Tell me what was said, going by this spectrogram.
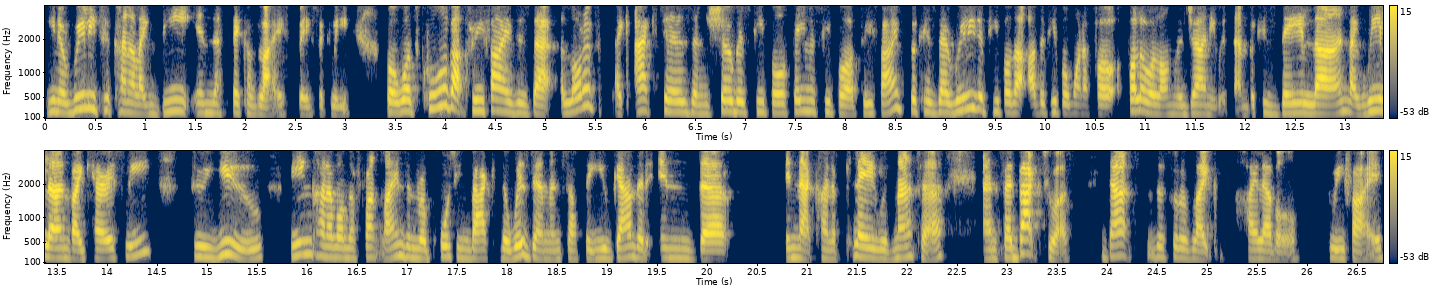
you know, really to kind of like be in the thick of life, basically. But what's cool about three fives is that a lot of like actors and showbiz people, famous people are three fives because they're really the people that other people want to fo- follow along the journey with them because they learn, like we learn vicariously through you being kind of on the front lines and reporting back the wisdom and stuff that you've gathered in the in that kind of play with matter and fed back to us. That's the sort of like high level three five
